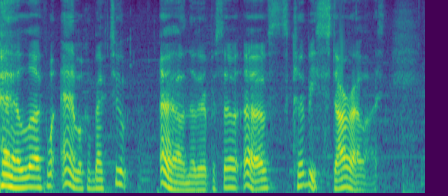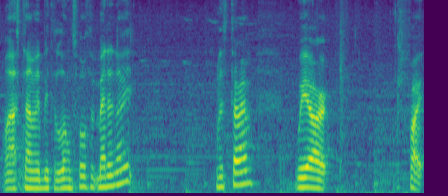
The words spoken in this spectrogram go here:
Hello everyone and welcome back to another episode of Kirby Star Allies. Last time we beat the Lone Wolf at Meta Knight. This time we are fight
